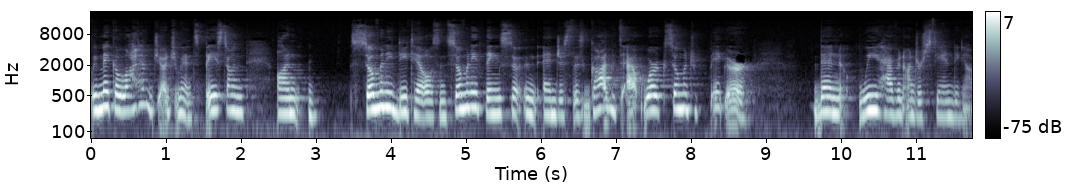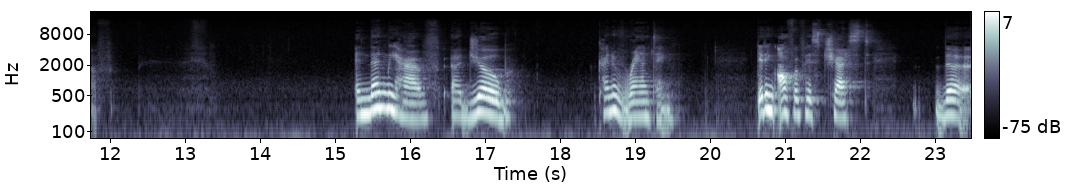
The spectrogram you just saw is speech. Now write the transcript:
We make a lot of judgments based on on so many details and so many things so, and, and just this God that's at work so much bigger than we have an understanding of. And then we have uh, Job kind of ranting, getting off of his chest the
